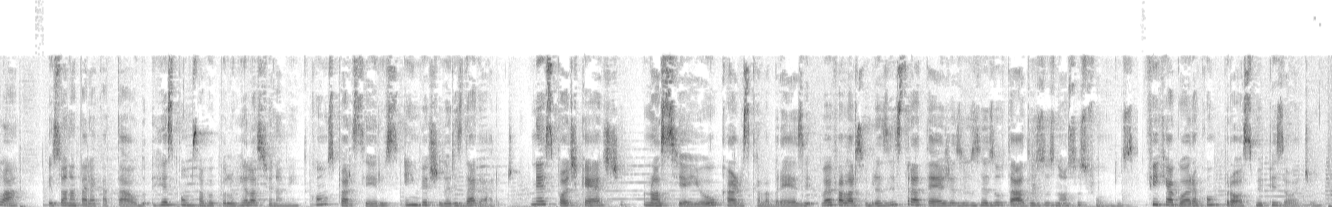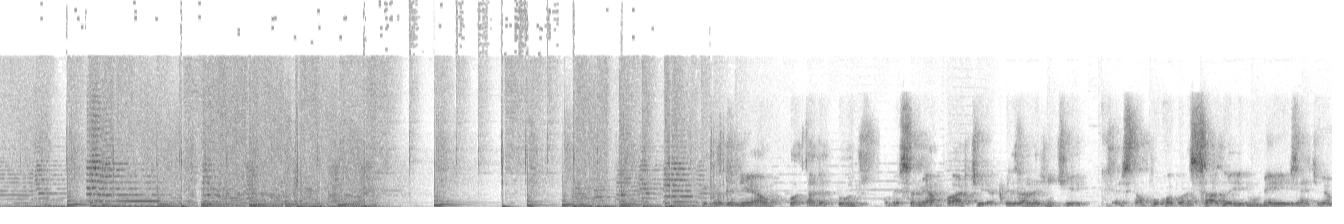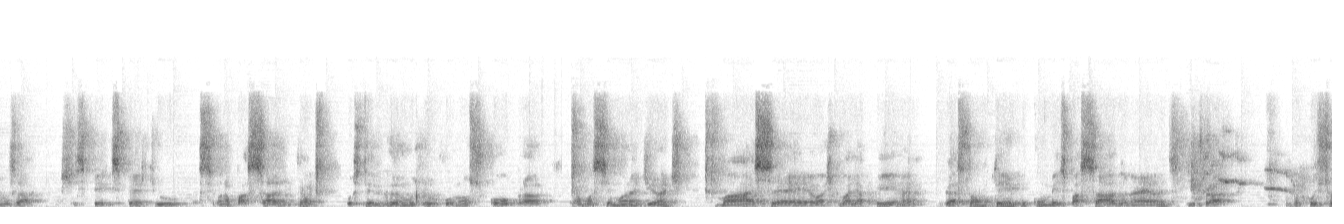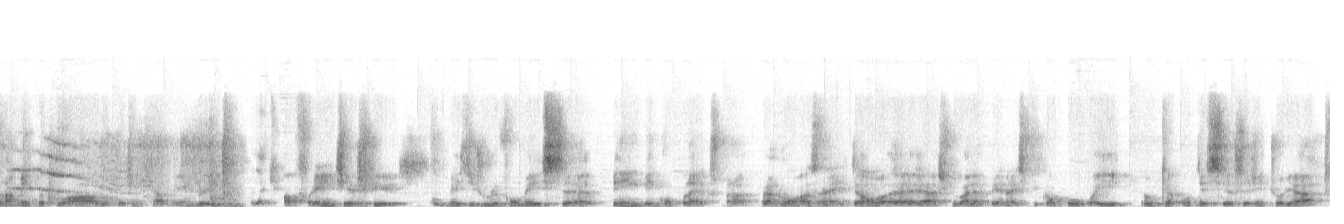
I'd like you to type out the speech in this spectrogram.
Olá, eu sou a Natália Cataldo, responsável pelo relacionamento com os parceiros e investidores da Gard. Nesse podcast, o nosso CIO, Carlos Calabrese, vai falar sobre as estratégias e os resultados dos nossos fundos. Fique agora com o próximo episódio. Daniel. Boa tarde a todos. Começando minha parte, apesar da gente estar um pouco avançado aí no mês, né, tivemos a XP Expert a semana passada, então postergamos o, o nosso call para uma semana adiante, mas é, eu acho que vale a pena gastar um tempo com o mês passado, né, antes de ir para o posicionamento atual, o que a gente está vendo aí daqui para frente. Acho que o mês de julho foi um mês é, bem, bem complexo para nós, né? Então, é, acho que vale a pena explicar um pouco aí o que aconteceu se a gente olhar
